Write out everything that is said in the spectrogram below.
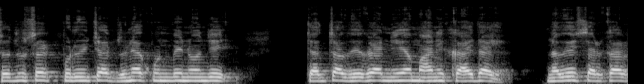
सदुसष्ट पूर्वीच्या जुन्या कुणबी नोंदी त्यांचा वेगळा नियम आणि कायदा आहे. नवे सरकार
